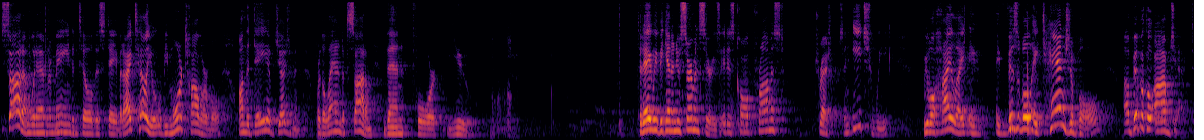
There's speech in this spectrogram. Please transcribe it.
Sodom would have remained until this day. But I tell you, it will be more tolerable on the day of judgment for the land of Sodom than for you. Today we begin a new sermon series. It is called Promised treasures. And each week, we will highlight a, a visible, a tangible, a biblical object,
